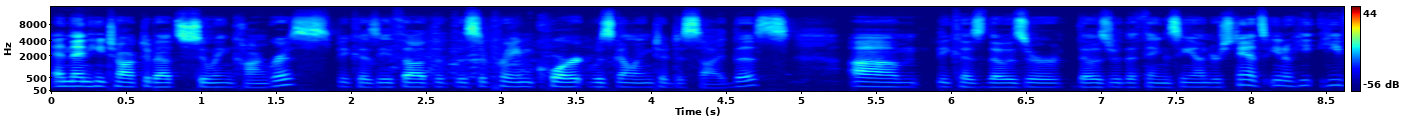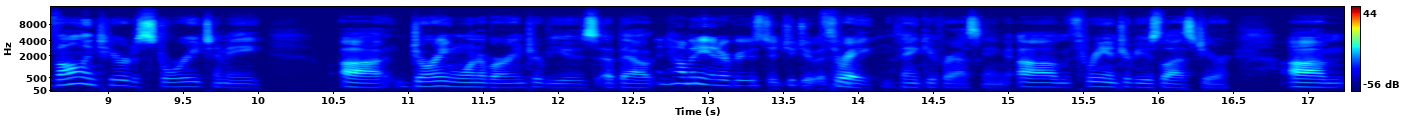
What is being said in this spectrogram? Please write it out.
and then he talked about suing Congress because he thought that the Supreme Court was going to decide this. Um, because those are those are the things he understands. You know, he, he volunteered a story to me uh, during one of our interviews about And how many interviews did you do with him? Three. Thank you for asking. Um, three interviews last year. Um,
